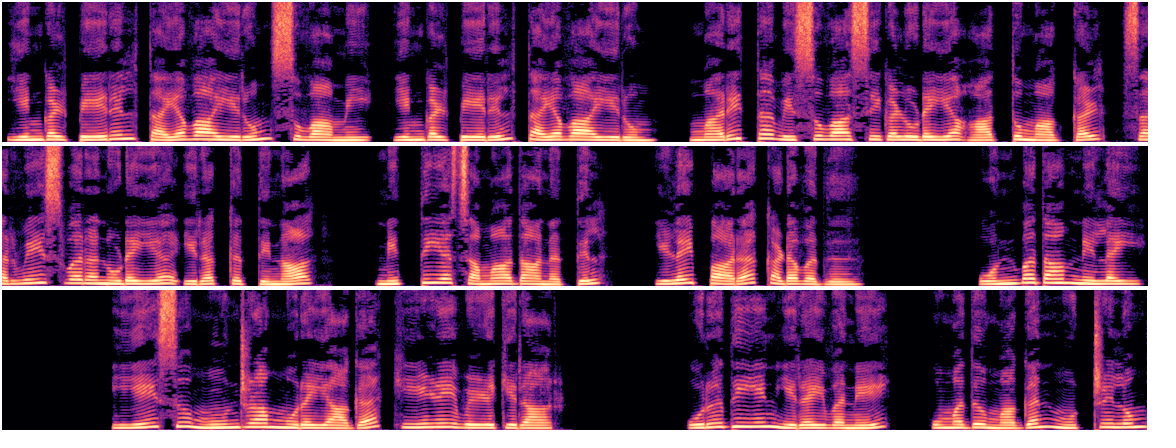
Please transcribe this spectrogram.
எங்கள் பேரில் தயவாயிரும் சுவாமி எங்கள் பேரில் தயவாயிரும். மறித்த விசுவாசிகளுடைய ஆத்துமாக்கள் சர்வேஸ்வரனுடைய இரக்கத்தினால் நித்திய சமாதானத்தில் இளைப்பார கடவது. ஒன்பதாம் நிலை. இயேசு மூன்றாம் முறையாக கீழே விழுகிறார். உறுதியின் இறைவனே உமது மகன் முற்றிலும்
